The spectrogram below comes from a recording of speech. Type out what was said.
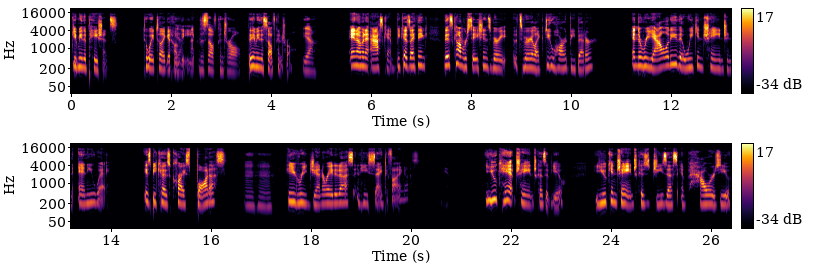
Give me the patience to wait till I get home yeah. to eat. The self control. They give me the self control. Yeah. And I'm going to ask him because I think this conversation is very, it's very like, do hard, be better. And the reality that we can change in any way is because Christ bought us, Mm-hmm. He regenerated us, and He's sanctifying us. Yeah. You can't change because of you. You can change because Jesus empowers you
